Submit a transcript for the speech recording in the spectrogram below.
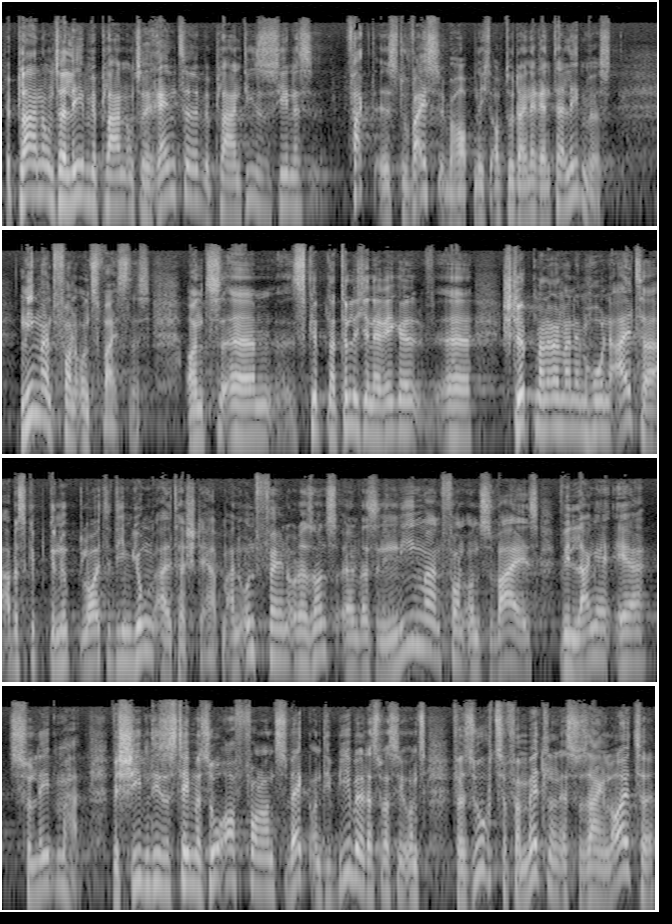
Wir planen unser Leben, wir planen unsere Rente, wir planen dieses, jenes. Fakt ist, du weißt überhaupt nicht, ob du deine Rente erleben wirst. Niemand von uns weiß das. Und ähm, es gibt natürlich in der Regel, äh, stirbt man irgendwann im hohen Alter, aber es gibt genug Leute, die im jungen Alter sterben, an Unfällen oder sonst irgendwas. Niemand von uns weiß, wie lange er zu leben hat. Wir schieben dieses Thema so oft von uns weg und die Bibel, das, was sie uns versucht zu vermitteln, ist zu sagen, Leute,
